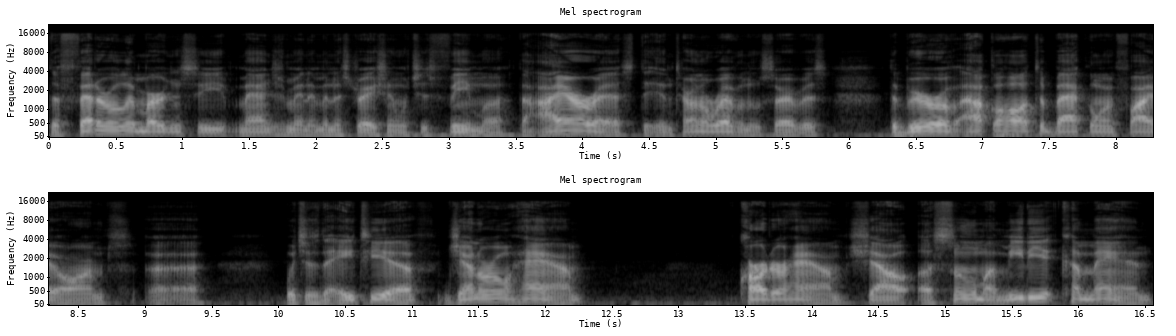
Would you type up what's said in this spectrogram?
the Federal Emergency Management Administration, which is FEMA, the IRS, the Internal Revenue Service, the Bureau of Alcohol, Tobacco, and Firearms, uh, which is the ATF, General Ham, Carter Ham, shall assume immediate command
